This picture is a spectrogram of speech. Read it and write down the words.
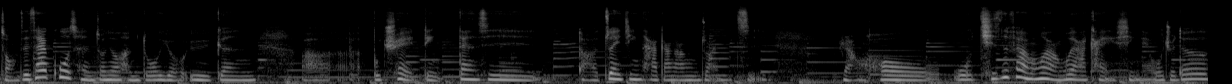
总之在过程中有很多犹豫跟呃不确定，但是呃最近他刚刚转职。然后我其实非常非常为他开心诶，我觉得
